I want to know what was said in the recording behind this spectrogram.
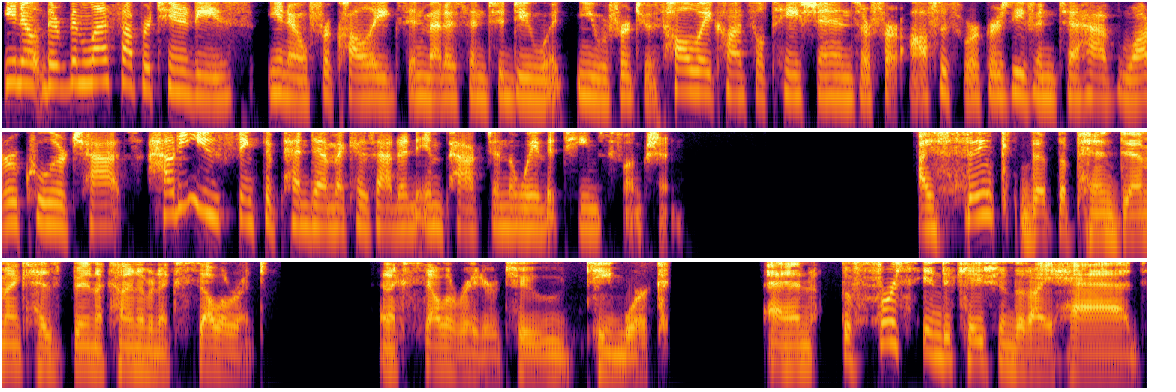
you know, there have been less opportunities, you know, for colleagues in medicine to do what you refer to as hallway consultations or for office workers even to have water cooler chats. How do you think the pandemic has had an impact in the way that teams function? I think that the pandemic has been a kind of an accelerant, an accelerator to teamwork. And the first indication that I had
